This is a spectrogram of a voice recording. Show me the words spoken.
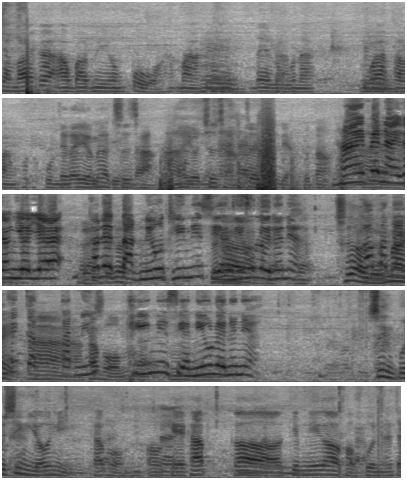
อย่างน้อยก็เอาบารมีหลวงปู่มาให้ได้รู้นะ ว่าพลังพุทธคุณ 这个有没有磁场啊？有磁场，这是连不到。 หายไปไหนตั้งเยอะแยะ ถ้าได้ตัดนิ้วทิ้งนี่เสียนิ้วเลยนะเนี่ย เชื่อห ถ้า รือ พนั ไม่ นให้กัด อ่า ตัดนิ้ว ครับผม ทิ้งนี่เสียนิ้วเลยนะเนี่ย 信不信由你ครับผม โอเคครับ ก็คลิปนี้ก็ขอบคุณอาจ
